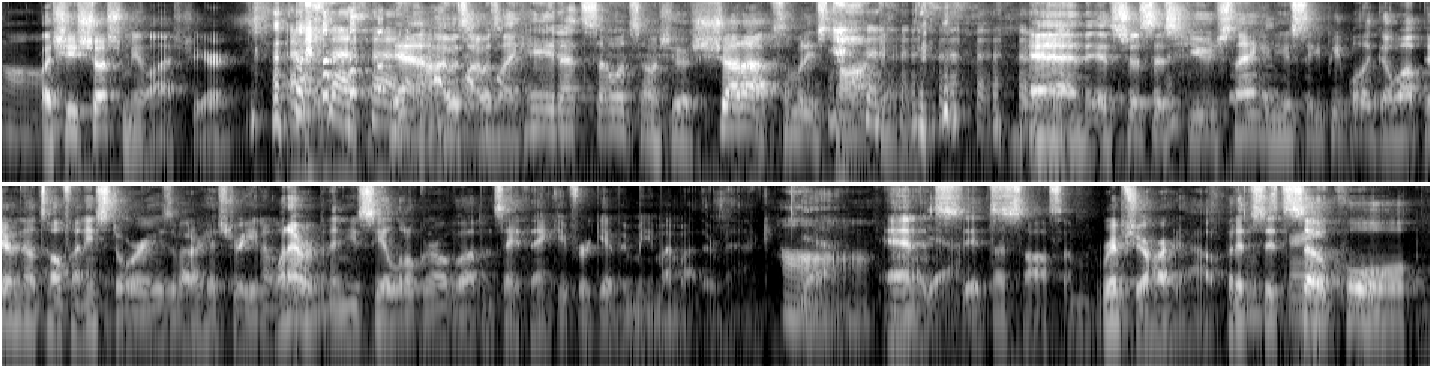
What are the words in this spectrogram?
Aw. Like she shushed me last year. yeah, I was, I was like, hey, that's so and so. She goes, shut up, somebody's talking. and it's just this huge thing. And you see people that go up there and they'll tell funny stories about our history, you know, whatever. But then you see a little girl go up and say, thank you for giving me my mother back. Aw. And it's, Yeah. it's that's awesome. rips your heart out. But it's That's it's so cool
